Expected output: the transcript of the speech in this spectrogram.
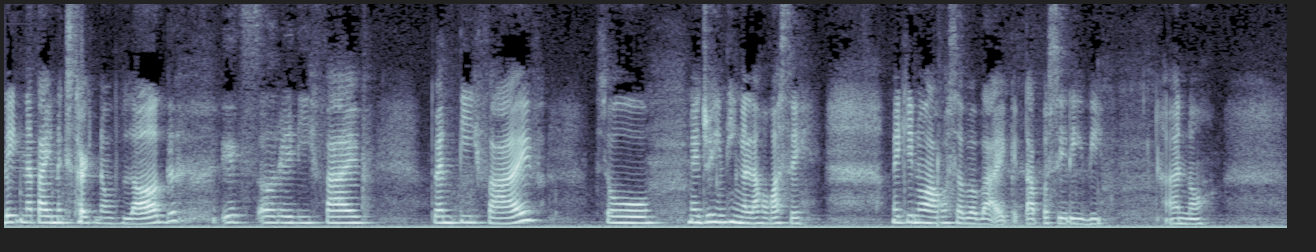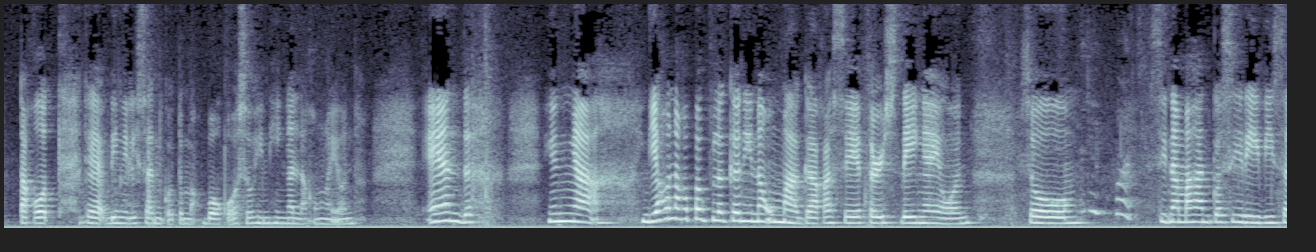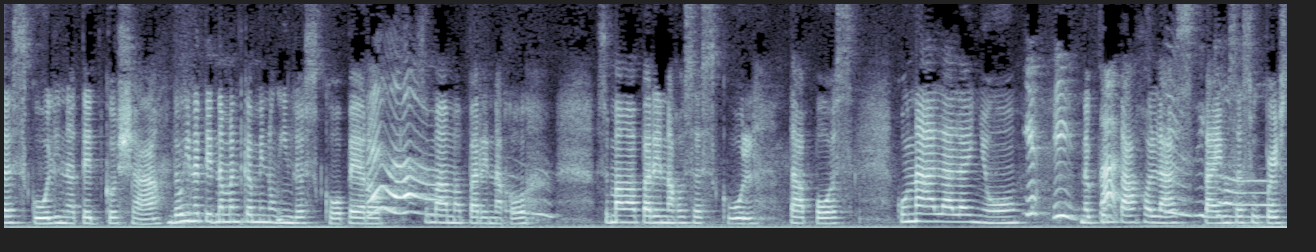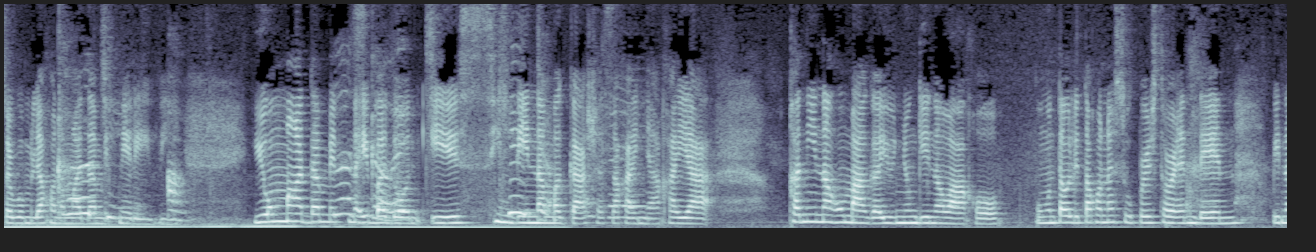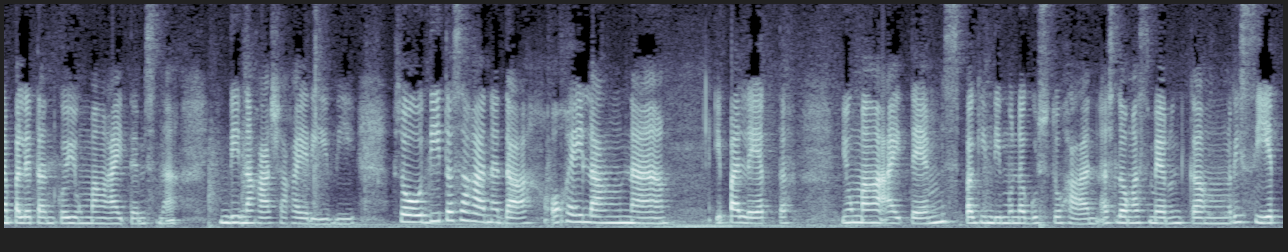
late na tayo nag-start ng vlog. It's already 5.25. So, medyo hinhingal ako kasi may kinuha ako sa babae. Tapos si Rivi, ano, takot. Kaya binilisan ko, tumakbo ko. So, hinhingal ako ngayon. And, yun nga, hindi ako nakapag-vlog kaninang umaga kasi Thursday ngayon. So, sinamahan ko si Rivi sa school, hinatid ko siya. Though hinatid naman kami nung in-laws ko, pero sumama pa rin ako. Sumama pa rin ako sa school. Tapos, kung naalala nyo, nagpunta ako last time sa Superstore, bumili ako ng mga damit ni Rivi. Yung mga damit na iba doon is hindi na magkasya sa kanya. Kaya, kaninang umaga, yun yung ginawa ko pumunta ulit ako na superstore and then pinapalitan ko yung mga items na hindi nakasya kay Rivi. So, dito sa Canada, okay lang na ipalit yung mga items pag hindi mo nagustuhan as long as meron kang receipt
